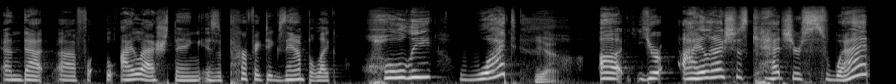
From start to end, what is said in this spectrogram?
and that uh, eyelash thing is a perfect example. Like, holy what? Yeah. Uh, your eyelashes catch your sweat,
